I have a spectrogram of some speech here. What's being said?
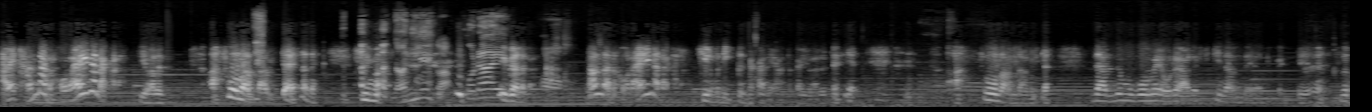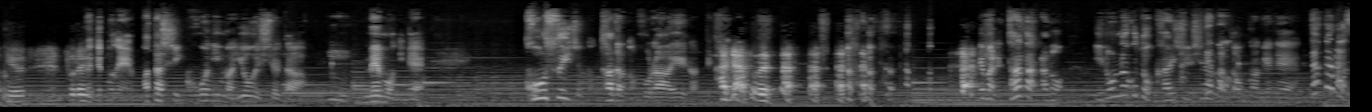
あれ単なるホラー映画だからって言われて、あ、そうなんだみたいなね。すいません。何映画？ホラー映画？だから、あ単なるホラー映画だから、キューブリックの中ではとか言われて、あ、そうなんだみたいな。でもごめん、俺あれ好きなんだよとか言って、そういう、それ、でもね、私、ここに今用意してたうん。メモにね、高水準のただのホラー映画って書あ、いてある。じゃあそれ、やっぱね、ただ、あの、いろんなことを回収しなかったおかげで、だから、だ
